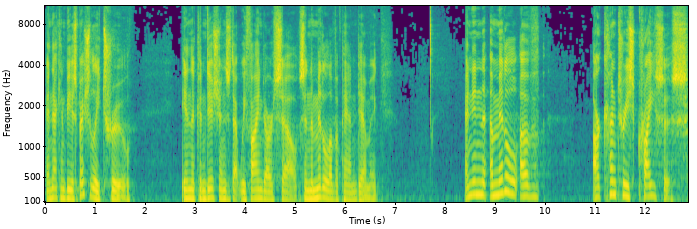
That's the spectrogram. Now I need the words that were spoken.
And that can be especially true in the conditions that we find ourselves in the middle of a pandemic and in the middle of our country's crisis,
